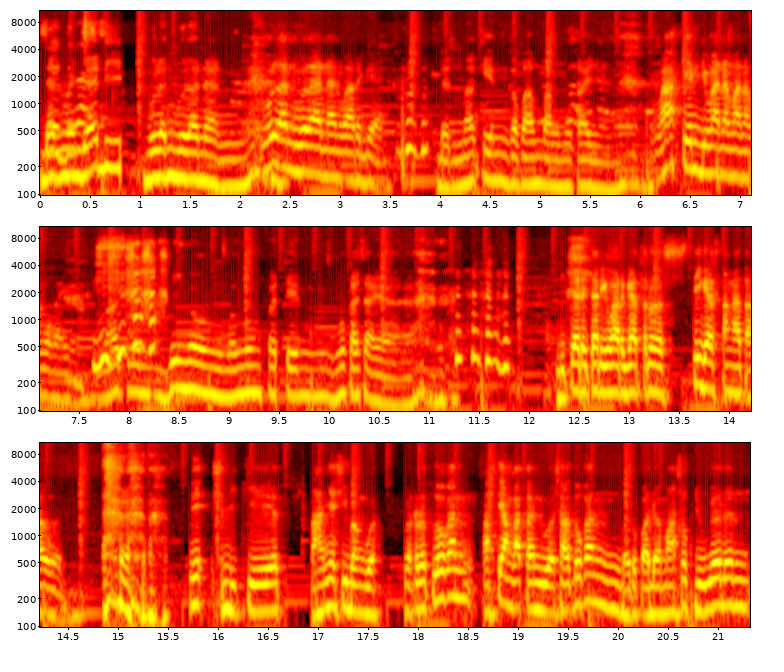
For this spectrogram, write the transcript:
Dan Ya, menjadi bulan-bulanan Bulan-bulanan warga. dan makin kepampang mukanya. Makin di mana-mana mukanya. Makin bingung mengumpetin muka saya. Dicari-cari warga terus tiga setengah tahun. Nih sedikit tanya sih bang gua. Menurut lu kan pasti angkatan 21 kan baru pada masuk juga dan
